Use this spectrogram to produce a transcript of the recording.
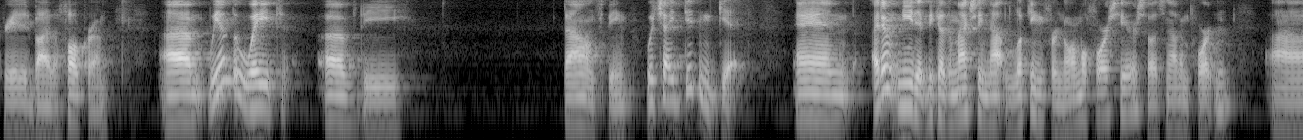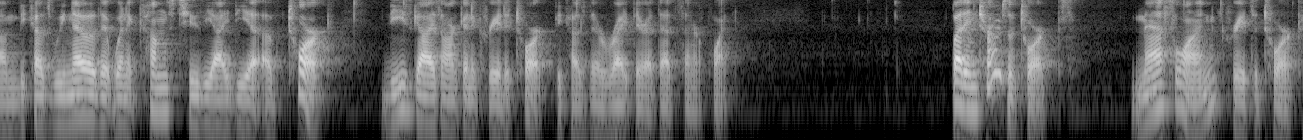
created by the fulcrum. Um, we have the weight of the balance beam, which I didn't get. And I don't need it because I'm actually not looking for normal force here, so it's not important. Um, because we know that when it comes to the idea of torque, these guys aren't going to create a torque because they're right there at that center point. But in terms of torques, mass 1 creates a torque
